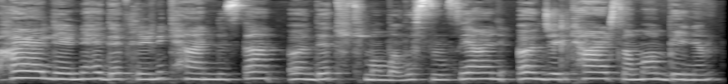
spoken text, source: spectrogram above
hayallerini, hedeflerini kendinizden önde tutmamalısınız. Yani öncelik her zaman benim.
